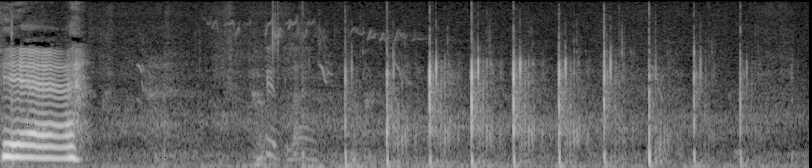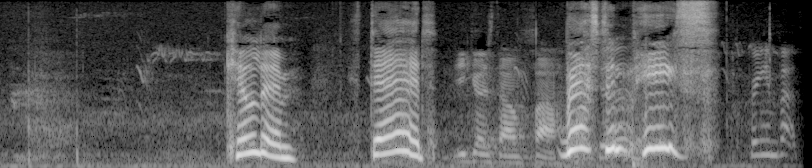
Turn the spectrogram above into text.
Yeah. Good luck. Killed him. He's dead. He goes down fast. Rest in peace. Bring him back.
